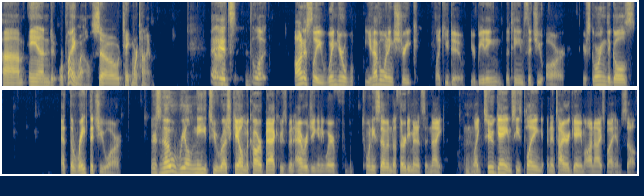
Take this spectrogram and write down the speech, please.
um, and we're playing well, so take more time. Uh, it's look, honestly when you're you have a winning streak like you do, you're beating the teams that you are, you're scoring the goals at the rate that you are. There's no real need to rush Cale Makar back, who's been averaging anywhere from 27 to 30 minutes a night. Mhm. Like two games, he's playing an entire game on ice by himself.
